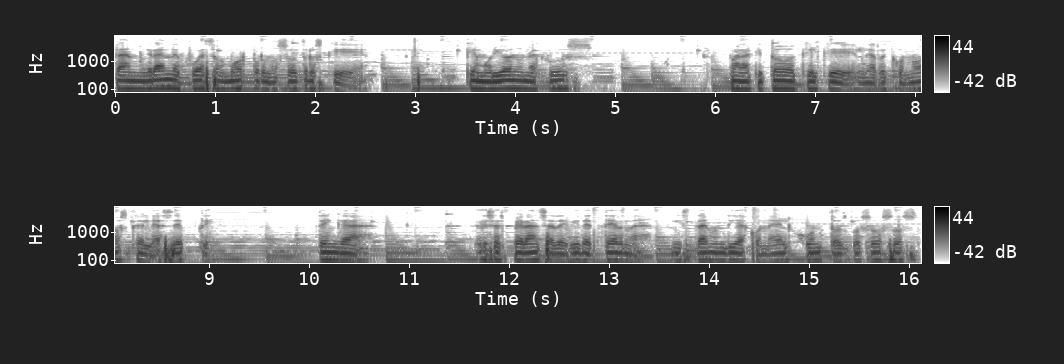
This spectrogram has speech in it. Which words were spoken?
tan grande fue su amor por nosotros que, que murió en una cruz para que todo aquel que le reconozca y le acepte tenga esa esperanza de vida eterna y estar un día con Él juntos, gozosos.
